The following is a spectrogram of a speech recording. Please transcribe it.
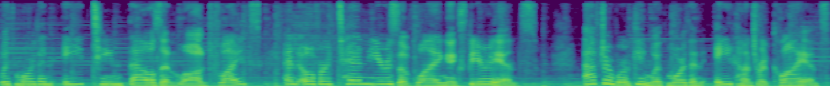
with more than 18,000 logged flights and over 10 years of flying experience. After working with more than 800 clients,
